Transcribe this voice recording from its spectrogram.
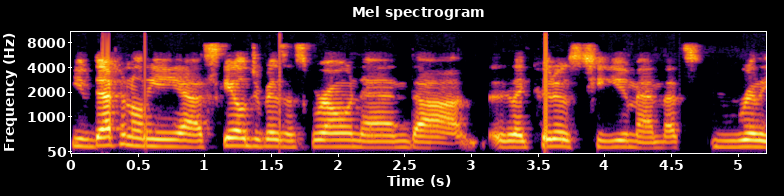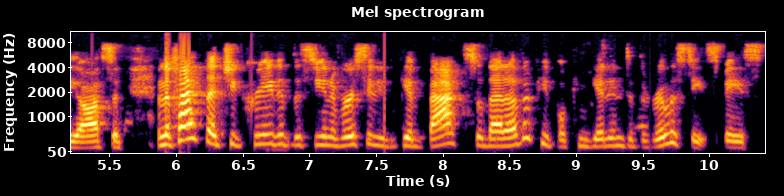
you've definitely uh, scaled your business, grown, and uh, like kudos to you, man. That's really awesome. And the fact that you created this university to give back so that other people can get into the real estate space,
